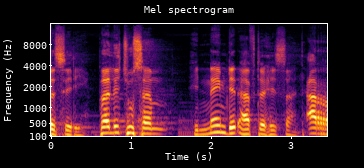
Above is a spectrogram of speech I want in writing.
the city, በልጁ ስም he named it after his son. ጠራ።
